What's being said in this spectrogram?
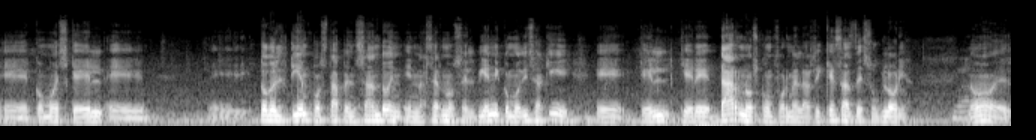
eh, cómo es que Él eh, todo el tiempo está pensando en, en, hacernos el bien y como dice aquí, que Él quiere darnos conforme a las riquezas de su gloria. ¿no? Eh,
